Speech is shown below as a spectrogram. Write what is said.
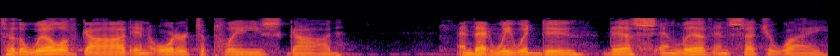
to the will of God in order to please God, and that we would do this and live in such a way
